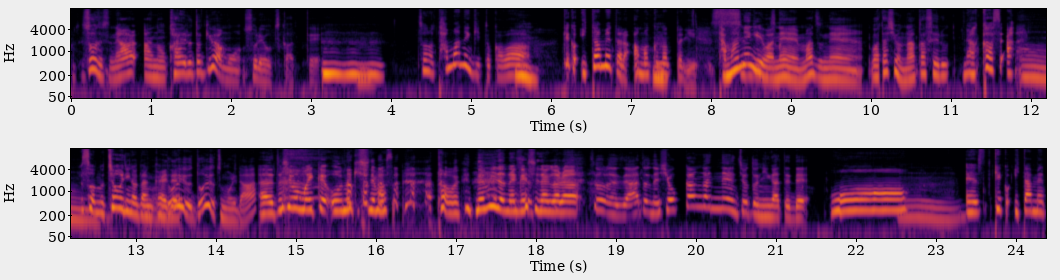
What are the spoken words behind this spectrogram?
とですか、そうですね。ああの買える時はもうそれを使って。うんうん。うん。その玉ねぎとかは、うん結構炒めたら甘くなったりする玉ねぎはねまずね私を泣かせる、か泣かせあ、うん。その調理の段階で。どういうどういうつもりだ？あ私も毎回大泣きしてます。多分涙流しながら。そうですよ。あとね食感がねちょっと苦手で。おー、うん。え結構炒め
